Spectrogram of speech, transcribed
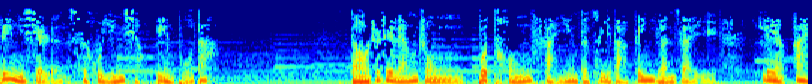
另一些人似乎影响并不大。导致这两种不同反应的最大根源在于，恋爱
